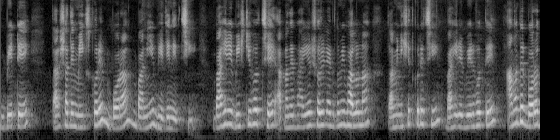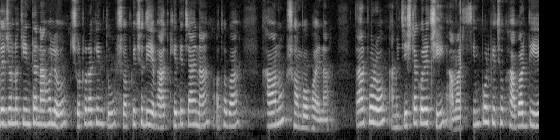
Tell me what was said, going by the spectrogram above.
বেটে তার সাথে মিক্স করে বড়া বানিয়ে ভেজে নিচ্ছি। বাহিরে বৃষ্টি হচ্ছে, আপনাদের ভাইয়ের শরীর একদমই ভালো না, তো আমি নিষেধ করেছি বাহিরে বের হতে। আমাদের বড়দের জন্য চিন্তা না হলেও ছোটরা কিন্তু সব কিছু দিয়ে ভাত খেতে চায় না অথবা খাওয়ানো সম্ভব হয় না। তারপরও আমি চেষ্টা করেছি আমার সিম্পল কিছু খাবার দিয়ে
